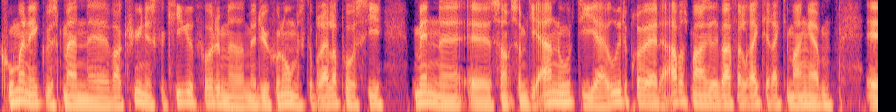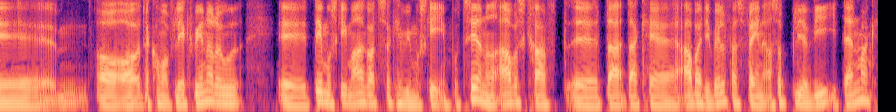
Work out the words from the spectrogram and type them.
Kunne man ikke, hvis man øh, var kynisk og kiggede på det med, med de økonomiske briller på, at sige, men øh, som, som de er nu, de er ude i det private arbejdsmarked, i hvert fald rigtig, rigtig mange af dem, øh, og, og der kommer flere kvinder derud. Øh, det er måske meget godt, så kan vi måske importere noget arbejdskraft, øh, der, der kan arbejde i velfærdsfagene, og så bliver vi i Danmark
